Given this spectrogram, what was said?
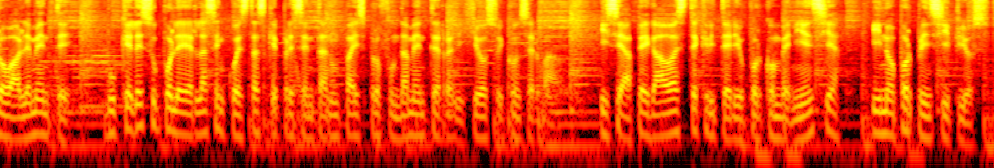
Probablemente, Bukele supo leer las encuestas que presentan un país profundamente religioso y conservado, y se ha pegado a este criterio por conveniencia, y no por principios.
